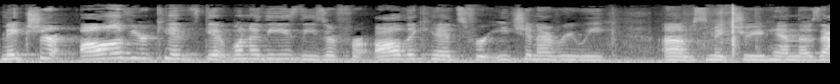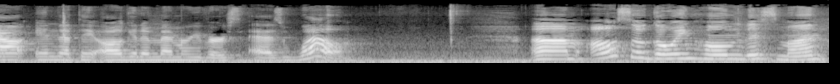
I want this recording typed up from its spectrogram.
Make sure all of your kids get one of these. These are for all the kids for each and every week. Um, so make sure you hand those out and that they all get a memory verse as well. Um, also going home this month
